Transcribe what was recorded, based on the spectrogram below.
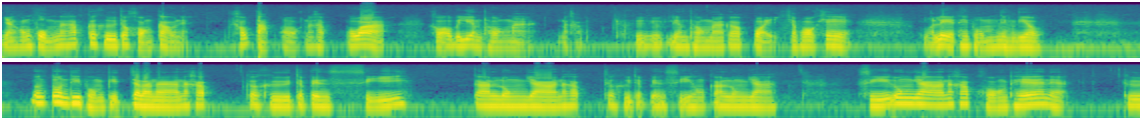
อย่างของผมนะครับก็คือเจ้าของเก่าเนี่ย เขาตัดออกนะครับ เพราะว่าเขาเอาไปเลี่ยมทองมานะครับ คือเลี่ยมทองมาก็ปล่อยเฉพาะแค่หัวเลดให้ผมอย่างเดียว เบื้องต้นที่ผมพิจารณานะครับ ก็คือจะเป็นสีการลงยานะครับ ก็คือจะเป็นสีของการลงยา สีลงยานะครับของแท้เนี่ยคือ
